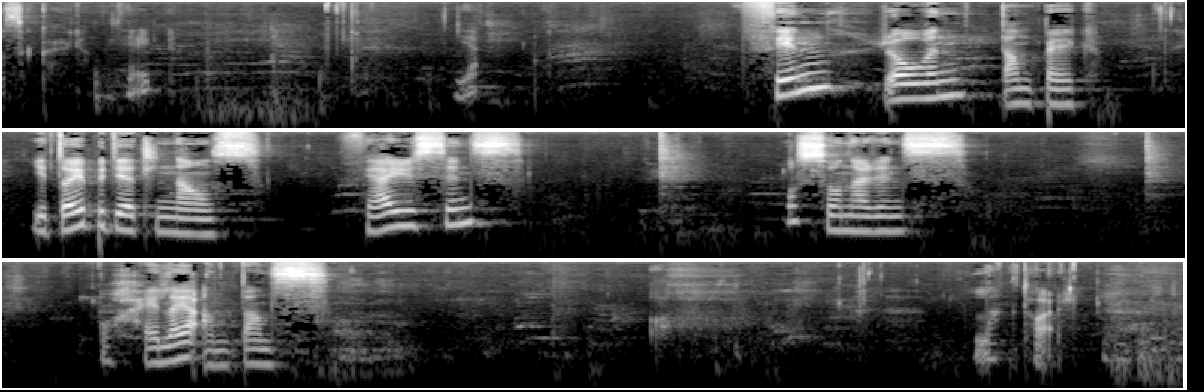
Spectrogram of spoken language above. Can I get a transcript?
Så går jeg. Ja. Finn Rowan Danberg. Jeg døper det til navns Færesins og Sonarins og Heilige Andans. Langt hår. Langt hår.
